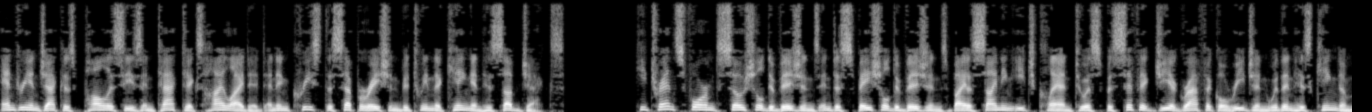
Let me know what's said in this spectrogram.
Andrianjaka's policies and tactics highlighted and increased the separation between the king and his subjects. He transformed social divisions into spatial divisions by assigning each clan to a specific geographical region within his kingdom.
